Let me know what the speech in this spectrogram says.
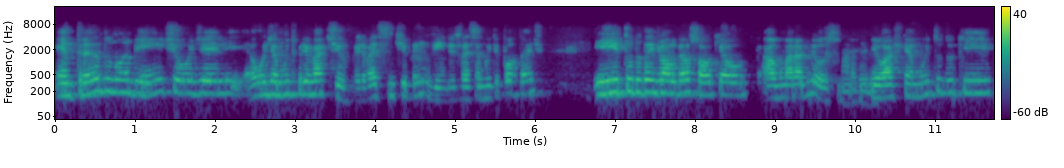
entrando num ambiente onde ele, onde é muito privativo, ele vai se sentir bem-vindo, isso vai ser muito importante. E tudo dentro de um aluguel só, que é o- algo maravilhoso. Maravilha. Eu acho que é muito do que.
